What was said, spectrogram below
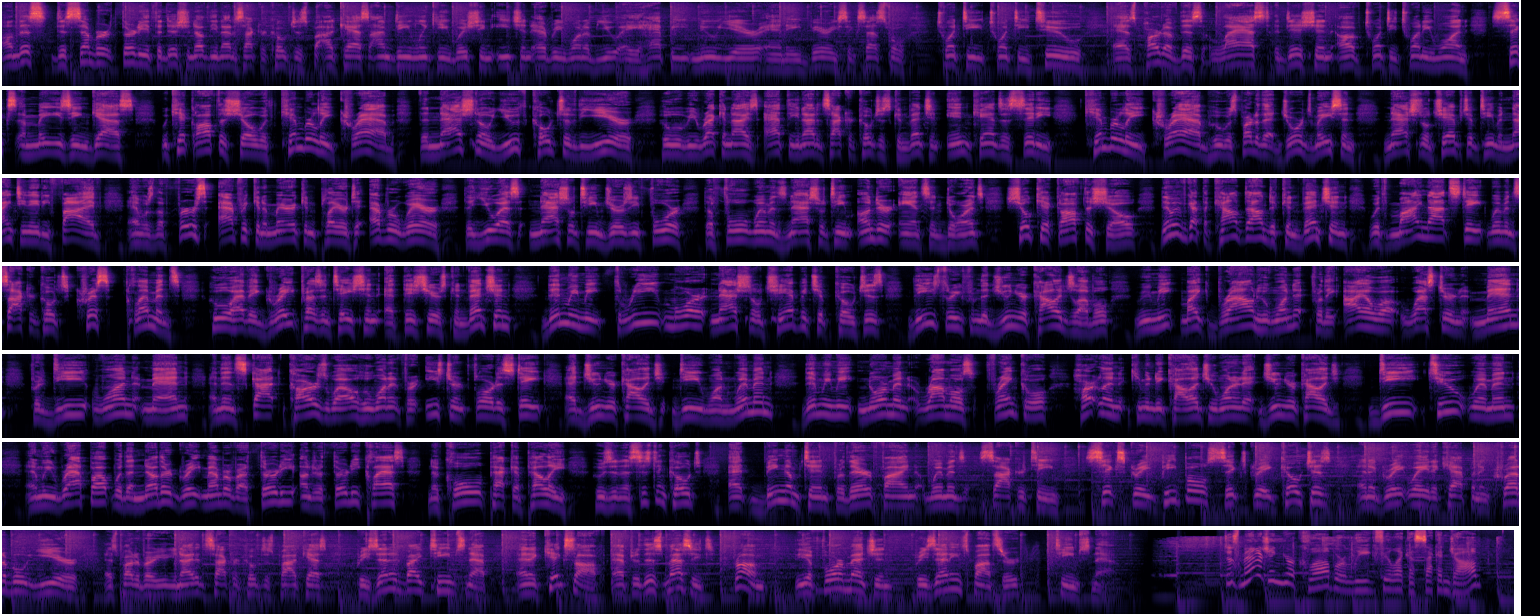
On this December 30th edition of the United Soccer Coaches Podcast, I'm Dean Linke wishing each and every one of you a happy new year and a very successful 2022 as part of this last edition of 2021. Six amazing guests. We kick off the show with Kimberly Crabb, the National Youth Coach of the Year, who will be recognized at the United Soccer Coaches Convention in Kansas City. Kimberly Crabb, who was part of that George Mason National Championship team in 1985 and was the first African American player to ever wear the U.S. national team jersey for the full women's national team under Anson Dorrance. She'll kick off the show. Then we've got the countdown to convention with Minot State women's soccer coach Chris Clements, who will have a great presentation at this year's convention. Then we meet three more national championship coaches, these three from the junior college level. We meet Mike Brown, who won it for the Iowa Western men, for D1 men, and then Scott Carswell, who won it for Eastern Florida State at junior college D1 women. Then we meet Norman Ramos Frankel, Heartland Community College, who won it at junior college D2 women. And we wrap up with another great member of our 30 under 30 class, Nicole Pacapelli, who's an assistant coach at Binghamton for their fine women's soccer team. Six great people, six great coaches, and a great way to cap an incredible year as part of our United Soccer Coaches podcast presented by TeamSnap. And it kicks off after this message from the aforementioned presenting sponsor, TeamSnap. Does managing your club or league feel like a second job?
